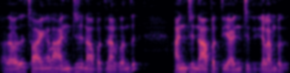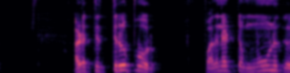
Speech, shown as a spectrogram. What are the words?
அதாவது சாயங்காலம் அஞ்சு நாற்பத்தி நாலுக்கு வந்து அஞ்சு நாற்பத்தி அஞ்சுக்கு கிளம்புது. அடுத்து திருப்பூர் பதினெட்டு மூணுக்கு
